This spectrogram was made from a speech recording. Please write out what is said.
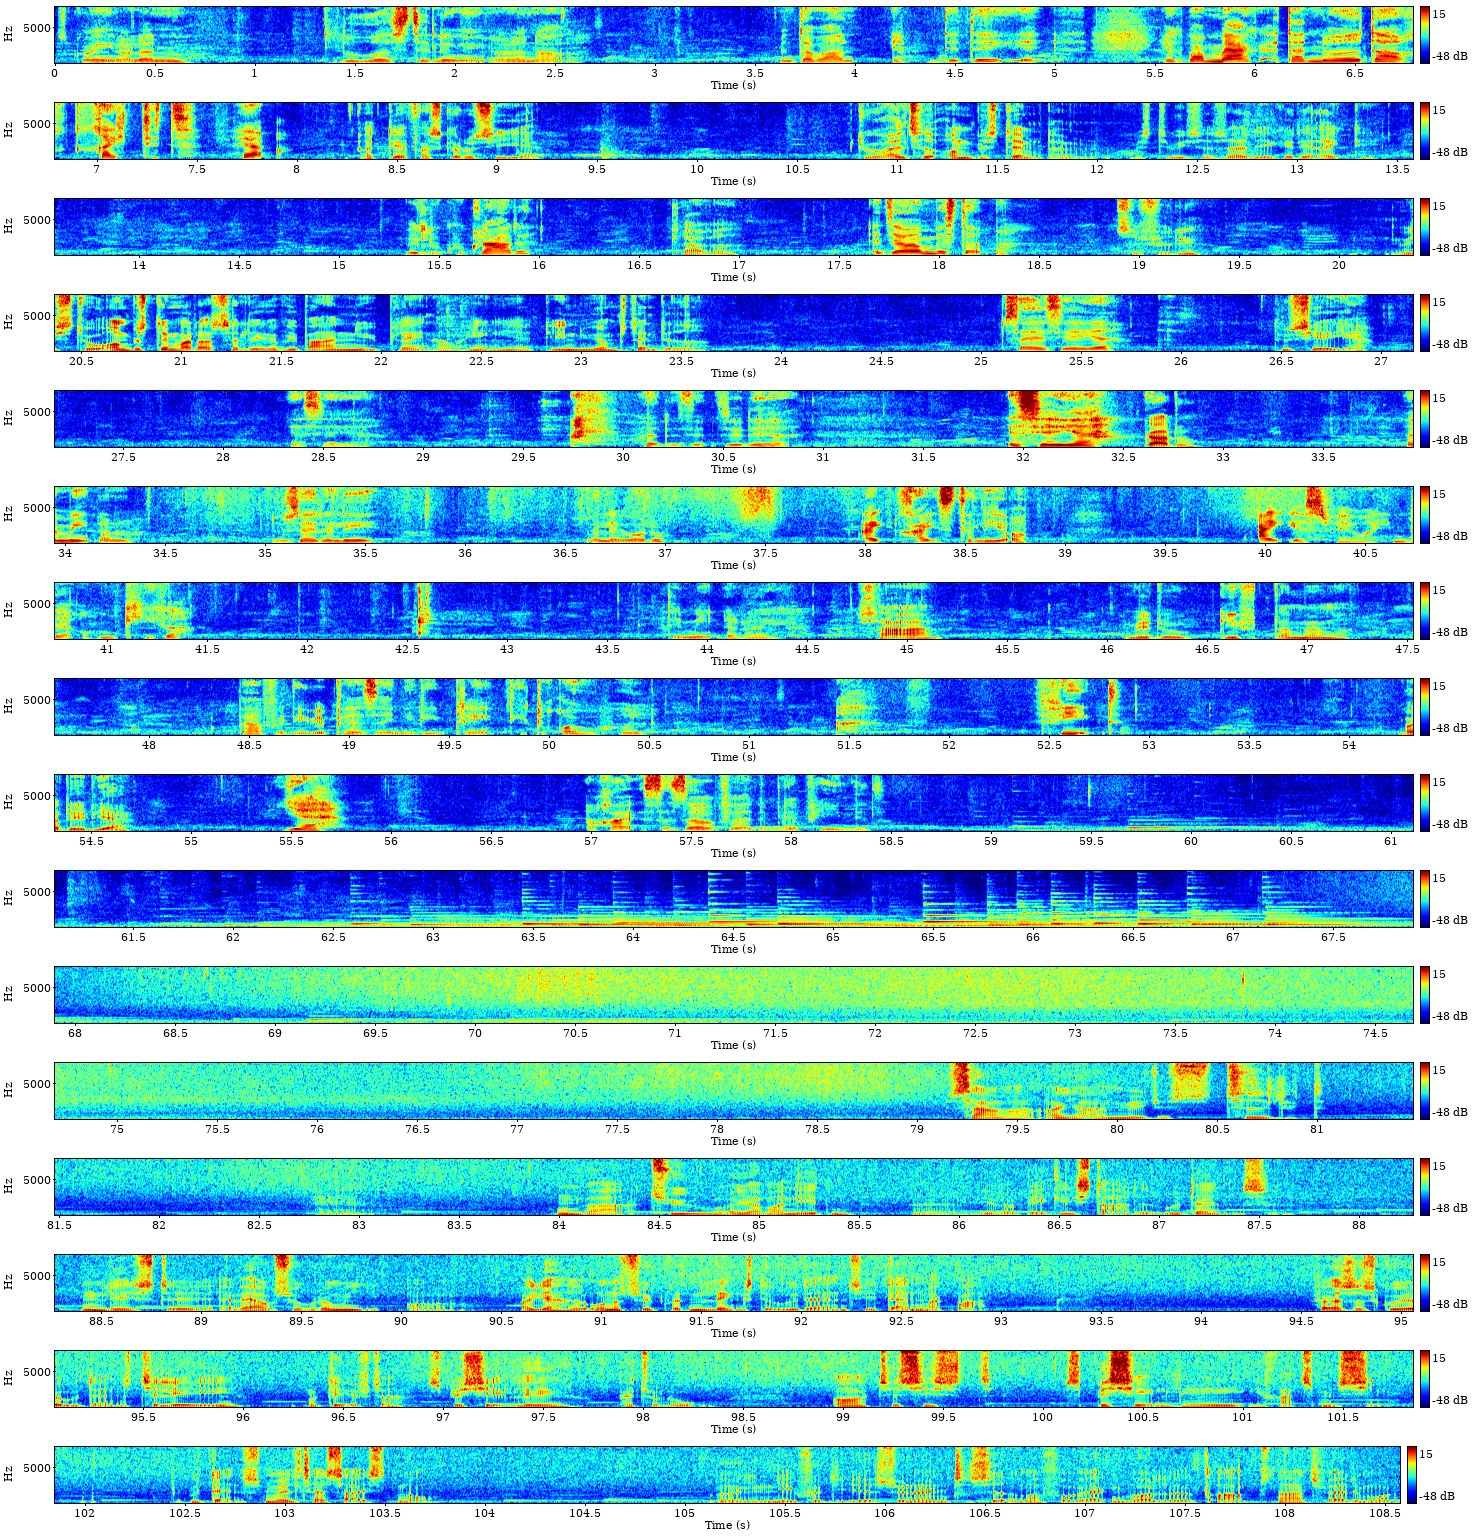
skulle have en eller anden lederstilling af en eller anden art. Men der var, jamen det er det, jeg, jeg kan bare mærke, at der er noget, der er rigtigt her. Og derfor skal du sige ja. Du jo altid ombestemme dig, hvis det viser sig, at det ikke er det rigtige. Vil du kunne klare det? Klar hvad? At jeg ombestemmer? Selvfølgelig. Hvis du ombestemmer dig, så lægger vi bare en ny plan afhængig af de nye omstændigheder. Så jeg siger ja. Du siger ja. Jeg siger ja. Hvor er det sindssygt det her. Jeg siger ja. Gør du? Hvad mener du? Du sagde det lige. Hvad laver du? Ej, rejs dig lige op. Ej, jeg svæver hende der, og hun kigger. Det mener du ikke. Sara, vil du gifte dig med mig? Bare fordi det passer ind i din plan, dit røvhul. Fint. Var det et ja? Ja. Og rejs dig så op, før det bliver pinligt. Sara og jeg mødtes tidligt. Øh, Hun var 20, og jeg var 19. Øh, Vi var begge lige startet uddannelse. Hun læste erhvervsøkonomi, og, og jeg havde undersøgt, hvad den længste uddannelse i Danmark var. Først så skulle jeg uddannes til læge, og derefter speciallæge, patolog, og til sidst speciallæge i retsmedicin. Uddannelsen ville tage 16 år. Det var egentlig ikke, fordi jeg synderligt interesserede mig for hverken vold eller drab, snarere tværtimod.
